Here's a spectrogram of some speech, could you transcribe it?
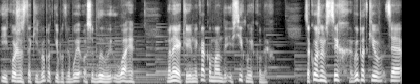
і кожен з таких випадків потребує особливої уваги мене як керівника команди і всіх моїх колег. За кожним з цих випадків це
